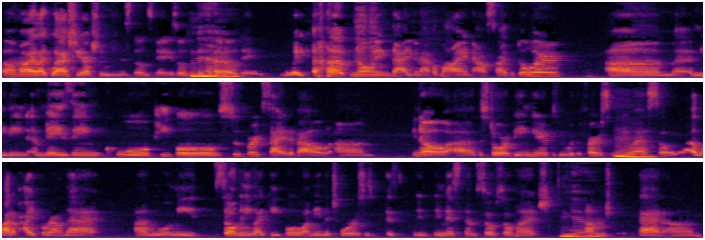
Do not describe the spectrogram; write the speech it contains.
Oh my! Like last year, actually, we missed those days. Those were the yeah. good old days. Wake up knowing that you're gonna have a line outside the door um, meeting amazing, cool people. Super excited about, um, you know, uh, the store being here because we were the first in the mm. U.S. So a lot of hype around that. Um, we will meet so many like people. I mean, the tourists is, is we, we miss them so so much. Yeah, I'm that um,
